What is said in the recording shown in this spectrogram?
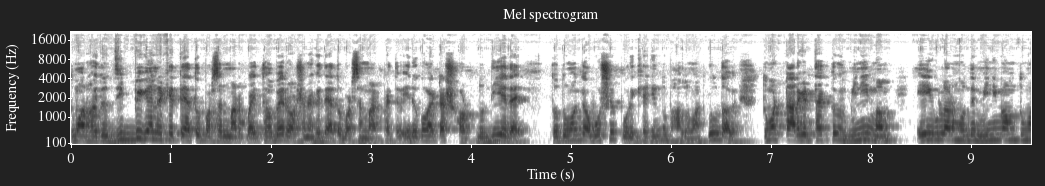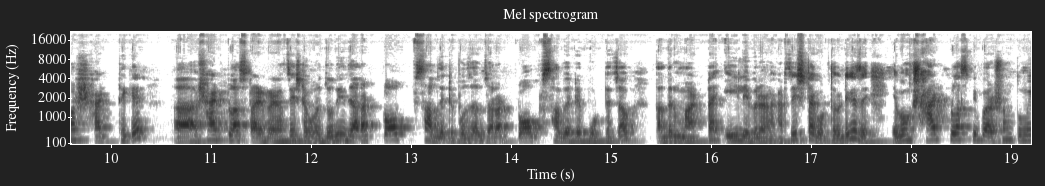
তোমার হয়তো জীববিজ্ঞানের ক্ষেত্রে এত পার্সেন্ট মার্ক পাইতে হবে, রসায়নের ক্ষেত্রে এত পার্সেন্ট মার্ক পাইতে হবে। এরকম একটা শর্ত দিয়ে দেয়। তো তোমাকে অবশ্যই পরীক্ষায় কিন্তু ভালো মার্ক তুলতে হবে। তোমার টার্গেট থাকতে হবে মিনিমাম এইগুলোর মধ্যে মিনিমাম তোমার ষাট থেকে ষাট প্লাস টার্গেট রাখার চেষ্টা করো। যদি যারা টপ সাবজেক্টে পড়তে চাও, যারা টপ সাবজেক্টে পড়তে চাও, তাদের মার্কটা এই লেভেলে রাখার চেষ্টা করতে হবে, ঠিক আছে? এবং ষাট প্লাস প্রিপারেশন তুমি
